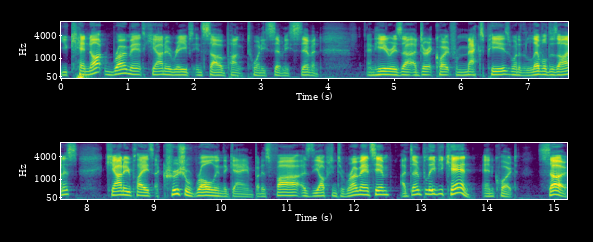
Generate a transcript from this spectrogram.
you cannot romance Keanu Reeves in Cyberpunk 2077. And here is a direct quote from Max Pears, one of the level designers. Keanu plays a crucial role in the game, but as far as the option to romance him, I don't believe you can. End quote. So,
